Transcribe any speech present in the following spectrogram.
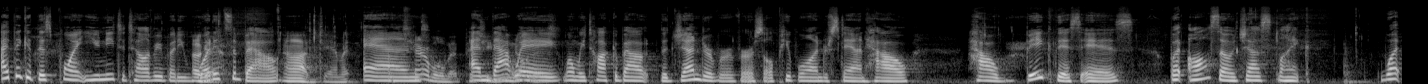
I think at this point you need to tell everybody what it's about. Ah, damn it! and I'm terrible pitching. and that way this. when we talk about the gender reversal people understand how how big this is but also just like what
